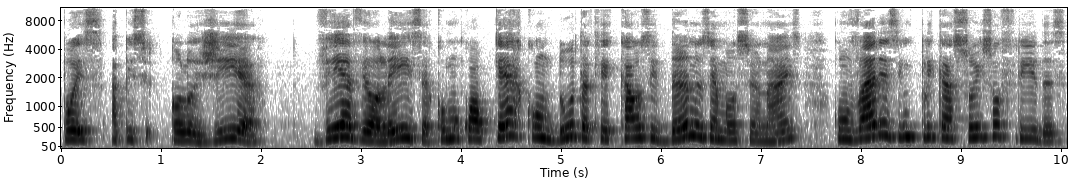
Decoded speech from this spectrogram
pois a psicologia vê a violência como qualquer conduta que cause danos emocionais com várias implicações sofridas,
